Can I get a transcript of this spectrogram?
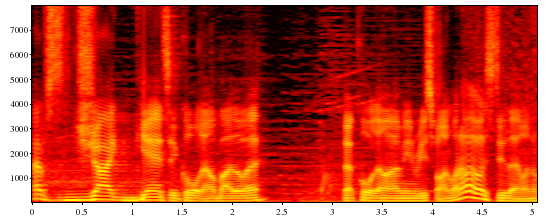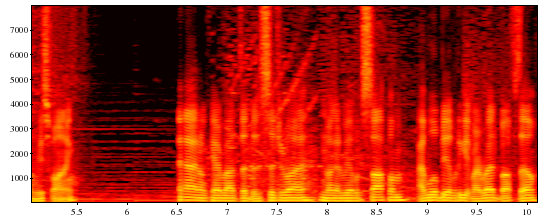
Have gigantic cooldown, by the way. That cooldown, I mean respawn. Why do I always do that when I'm respawning? I don't care about the Decidueye. I'm not gonna be able to stop him. I will be able to get my red buff, though.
